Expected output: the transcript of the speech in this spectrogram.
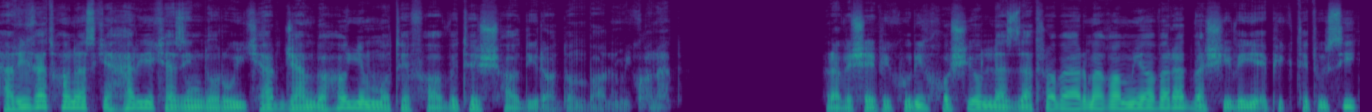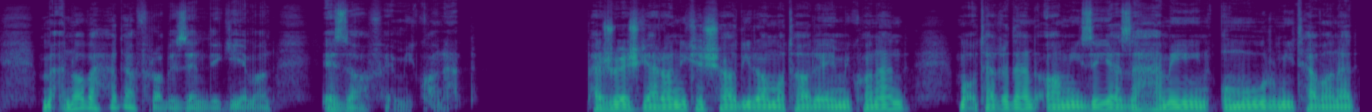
حقیقت آن است که هر یک از این دو روی کرد جنبه های متفاوت شادی را دنبال می کند. روش اپیکوری خوشی و لذت را به ارمغان می آورد و شیوه اپیکتتوسی معنا و هدف را به زندگیمان اضافه می کند. پژوهشگرانی که شادی را مطالعه می کنند معتقدند آمیزه از همه این امور می تواند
